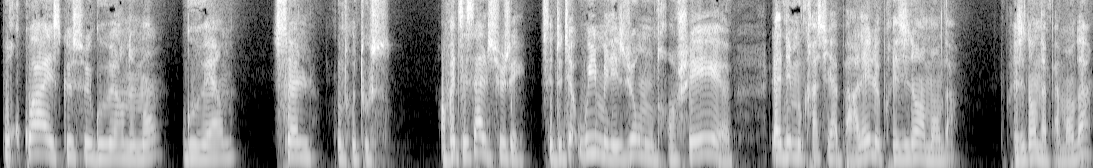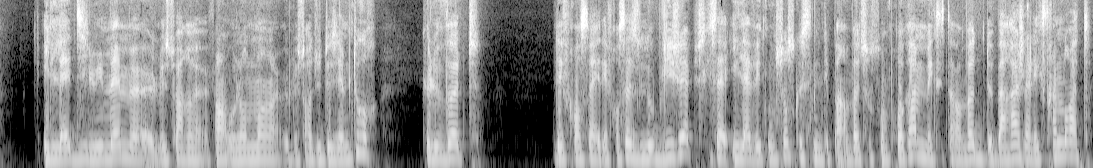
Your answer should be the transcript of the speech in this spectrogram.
pourquoi est-ce que ce gouvernement gouverne seul contre tous? En fait, c'est ça le sujet. C'est de dire oui, mais les urnes ont tranché, euh, la démocratie a parlé, le président a mandat. Le président n'a pas mandat. Il l'a dit lui-même euh, le soir, euh, enfin au lendemain, le soir du deuxième tour, que le vote des Français et des Françaises l'obligeait, puisqu'il avait conscience que ce n'était pas un vote sur son programme, mais que c'était un vote de barrage à l'extrême droite.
